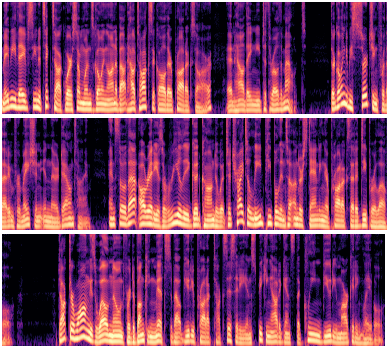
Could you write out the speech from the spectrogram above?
Maybe they've seen a TikTok where someone's going on about how toxic all their products are and how they need to throw them out. They're going to be searching for that information in their downtime, and so that already is a really good conduit to try to lead people into understanding their products at a deeper level. Dr. Wong is well known for debunking myths about beauty product toxicity and speaking out against the clean beauty marketing label.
